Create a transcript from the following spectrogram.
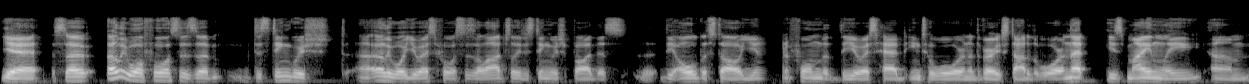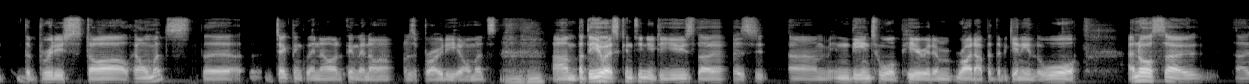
Yeah, so early war forces are distinguished uh, early war US forces are largely distinguished by this the older style uniform that the US had into war and at the very start of the war, and that is mainly um, the British style helmets. The technically known, I think they're known as Brodie helmets, mm-hmm. um, but the US continued to use those um, in the interwar period and right up at the beginning of the war, and also. Uh,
